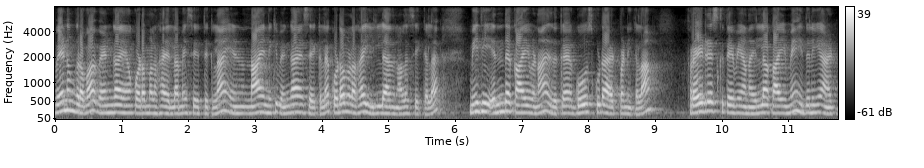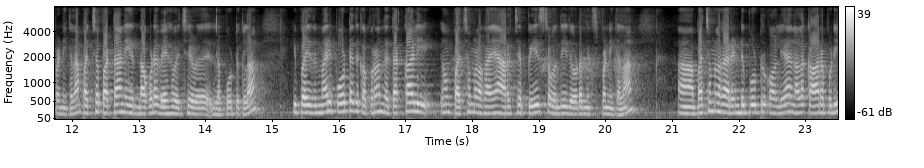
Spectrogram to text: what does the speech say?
வேணுங்கிறவா வெங்காயம் குடமிளகாய் எல்லாமே சேர்த்துக்கலாம். என்- நான் இன்றைக்கி வெங்காயம் சேர்க்கல குடமிளகாய் இல்லை அதனால் சேர்க்கல. மீதி எந்த காய் வேணால் இதுக்கு கோஸ் கூட ஆட் பண்ணிக்கலாம். ஃப்ரைட் ரைஸ்க்கு தேவையான எல்லா காயுமே இதுலேயும் ஆட் பண்ணிக்கலாம். பச்சை பட்டாணி இருந்தால் கூட வேக வச்சு இதில் போட்டுக்கலாம். இப்போ இது மாதிரி போட்டதுக்கப்புறம் இந்த தக்காளியும் பச்சை மிளகாயும் அரைச்ச பேஸ்ட்டை வந்து இதோட மிக்ஸ் பண்ணிக்கலாம். பச்சை மிளகாய் ரெண்டு போட்டிருக்கோம் இல்லையா? அதனால் காரப்பொடி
